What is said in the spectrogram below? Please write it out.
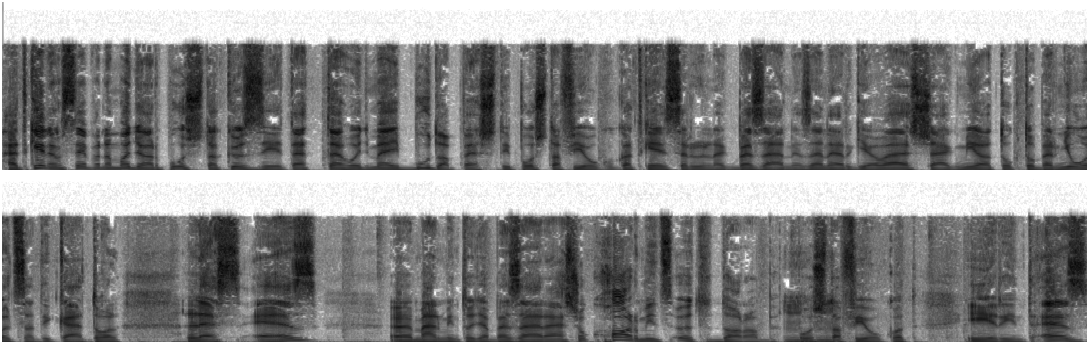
Hát kérem szépen a Magyar Posta közzétette, hogy mely budapesti postafiókokat kényszerülnek bezárni az energiaválság miatt. Október 8-ától lesz ez mármint hogy a bezárások, 35 darab uh-huh. postafiókot érint ez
